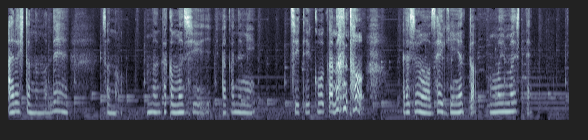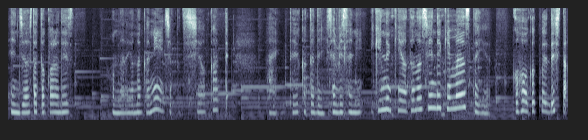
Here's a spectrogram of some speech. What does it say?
ある人なので、その、まあ、たくましいあかねについていこうかなと、私も最近やっと思いまして、返事をしたところです。ほんなら夜中に出発しようかって。はい。ということで、久々に息抜きを楽しんできますというご報告でした。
